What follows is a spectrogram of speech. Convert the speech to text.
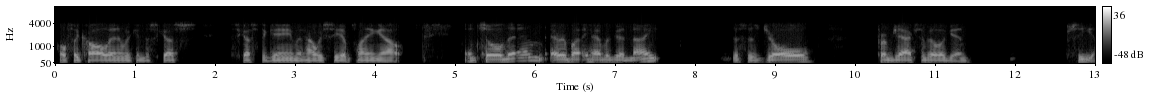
Hopefully, call in and we can discuss discuss the game and how we see it playing out. Until then, everybody have a good night. This is Joel from Jacksonville again. See ya.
